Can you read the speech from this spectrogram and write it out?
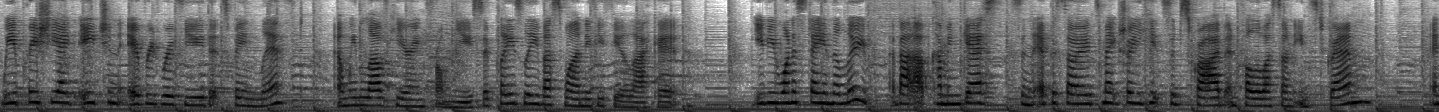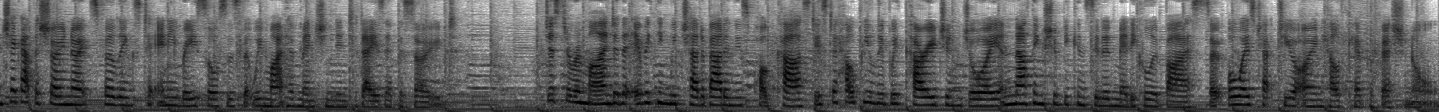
We appreciate each and every review that's been left, and we love hearing from you, so please leave us one if you feel like it. If you want to stay in the loop about upcoming guests and episodes, make sure you hit subscribe and follow us on Instagram. And check out the show notes for links to any resources that we might have mentioned in today's episode. Just a reminder that everything we chat about in this podcast is to help you live with courage and joy, and nothing should be considered medical advice, so always chat to your own healthcare professional.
